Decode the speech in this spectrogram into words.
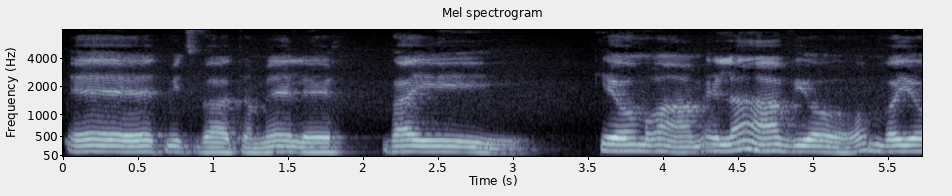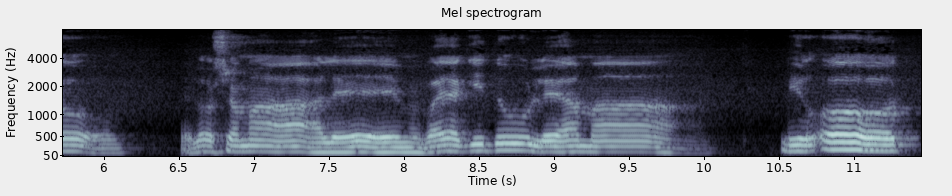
את מצוות המלך? ויהי כאומרם אליו יום ויום ולא שמע עליהם ויגידו להמן לראות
